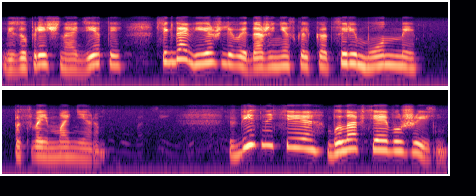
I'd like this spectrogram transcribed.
безупречно одетый, всегда вежливый, даже несколько церемонный по своим манерам. В бизнесе была вся его жизнь.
